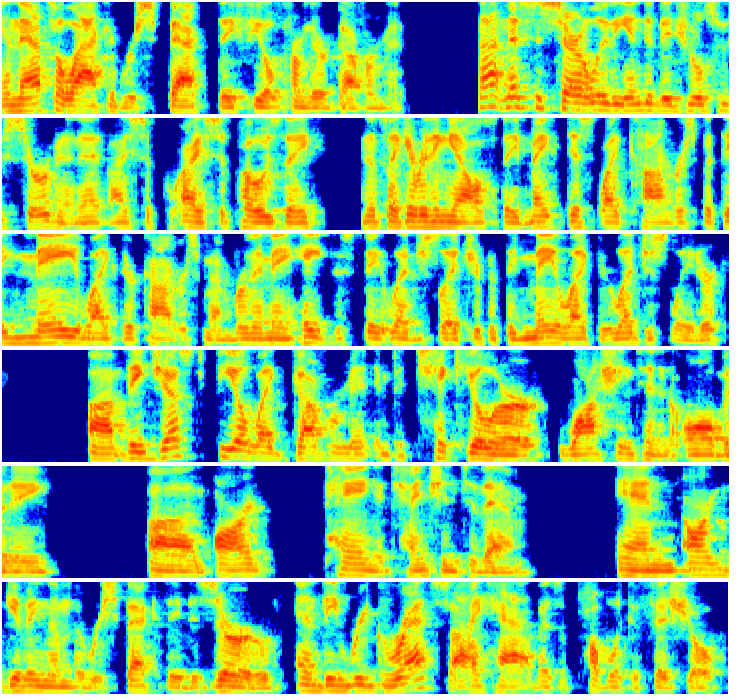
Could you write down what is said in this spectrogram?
and that's a lack of respect they feel from their government. Not necessarily the individuals who serve in it. I suppose I suppose they you know, it's like everything else. They might dislike Congress, but they may like their Congress member. They may hate the state legislature, but they may like their legislator. Um, they just feel like government, in particular Washington and Albany, um, aren't paying attention to them and aren't giving them the respect they deserve. And the regrets I have as a public official,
